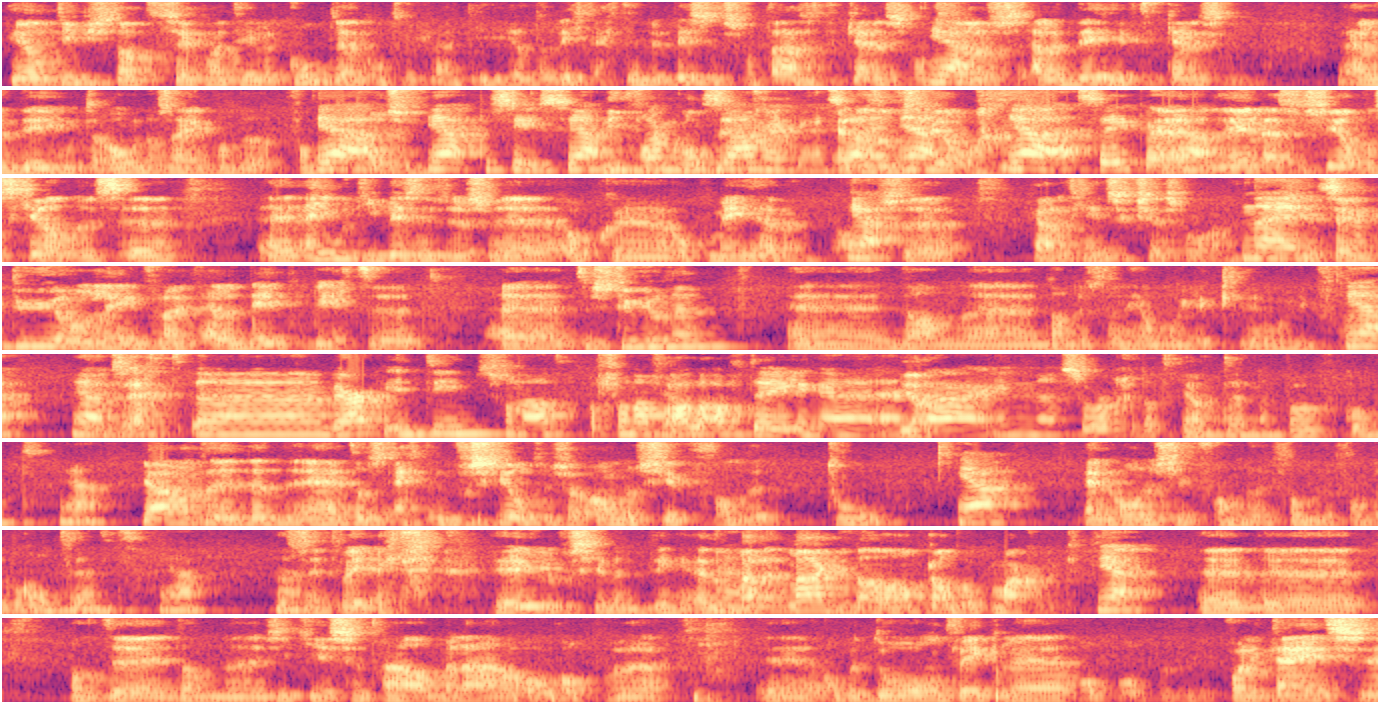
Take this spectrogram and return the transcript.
heel typisch dat zeg maar, het hele content ontwikkelen en dat ligt echt in de business. Want daar zit de kennis. Want ja. zelfs L&D heeft de kennis in. De L&D moet de owner zijn van de, van de ja, oplossing. Ja, precies. Ja. Niet van Daar content. samenwerking zijn. En dat is een verschil. Ja, zeker. Dat is een heel essentieel verschil. Dus, en je moet die business dus uh, ook, uh, ook mee hebben. Anders ja. gaat het geen succes worden. Nee, Als je het puur alleen vanuit L&D probeert te, te sturen, dan, dan is het een heel moeilijk, moeilijk verhaal. Ja, ja, het is echt werken in teams vanaf, vanaf ja. alle afdelingen en ja. daarin zorgen dat de content naar boven komt. Ja, ja want dat, het is echt een verschil tussen ownership van de tool ja. en ownership van de, van de, van de content. content. Ja. Dat zijn twee echt hele verschillende dingen. En. Maar het maakt het aan de andere kant ook makkelijk. Ja. Uh, uh, want uh, dan zit je centraal met name ook op, op het doorontwikkelen, op, op kwaliteits,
